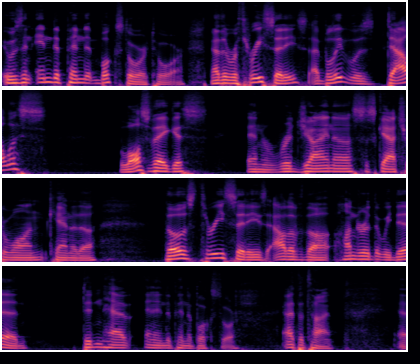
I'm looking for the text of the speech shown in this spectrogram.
it was an independent bookstore tour now there were three cities i believe it was dallas Las Vegas, and Regina, Saskatchewan, Canada. Those three cities out of the hundred that we did didn't have an independent bookstore at the time. Uh,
